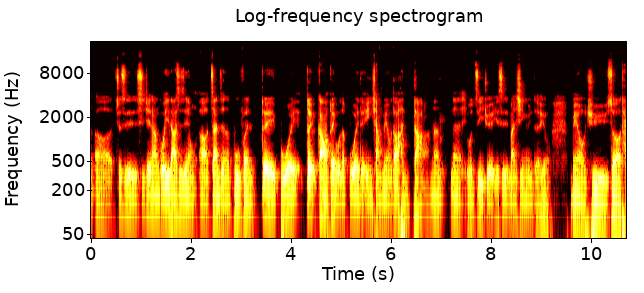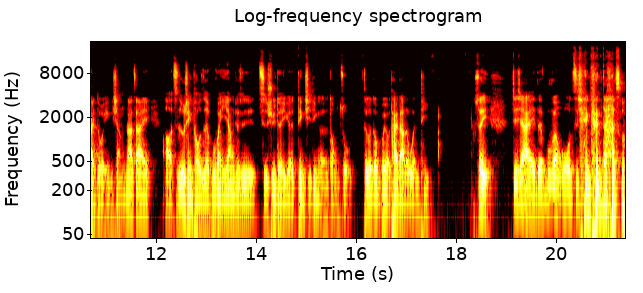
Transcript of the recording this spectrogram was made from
呃，就是世界上国际大事这种呃战争的部分，对部位对刚好对我的部位的影响没有到很大了。那那我自己觉得也是蛮幸运的，有没有去受到太多影响。那在呃指数型投资的部分，一样就是持续的一个定期定额的动作，这个都不会有太大的问题。所以接下来的部分，我之前跟大家说。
